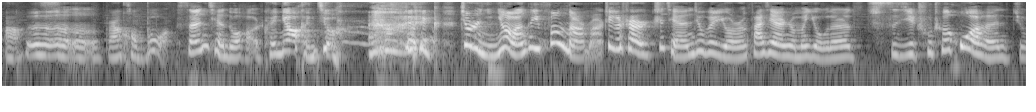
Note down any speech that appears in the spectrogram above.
啊。嗯嗯嗯，非常恐怖。三千多毫升可以尿很久，就是你尿完可以放那儿嘛。这个事儿之前就被有人发现，什么有的司机出车祸，就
